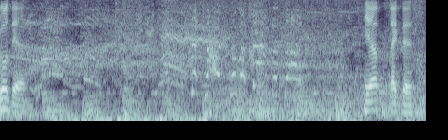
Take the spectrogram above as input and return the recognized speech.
Go there. Yep, like this.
